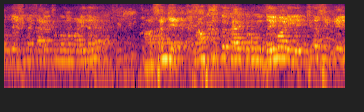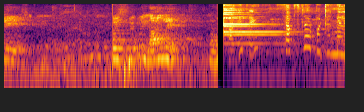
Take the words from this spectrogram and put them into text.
ಉದ್ದೇಶದ ಕಾರ್ಯಕ್ರಮವನ್ನು ಮಾಡಿದ್ದಾರೆ. ಆ, ಸಂಜೆ ಸಾಂಸ್ಕೃತಿಕ ಕಾರ್ಯಕ್ರಮದಲ್ಲಿ ದಯಮಾಡಿ ಹೆಚ್ಚಿನ ಸಂಖ್ಯೆಯಲ್ಲಿ ಭಾಗವಹಿಸಬೇಕು. ಈಗಾಗಲೇ ಹಾಗಿದ್ರೆ ಸಬ್ಸ್ಕ್ರೈಬ್ ಬಟನ್ ಮೇಲೆ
